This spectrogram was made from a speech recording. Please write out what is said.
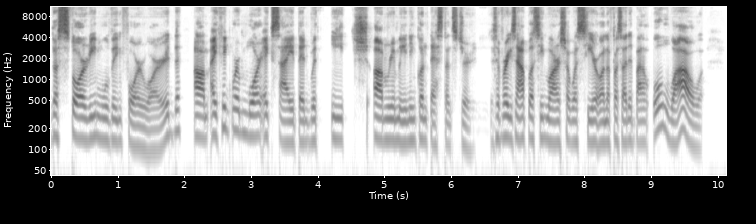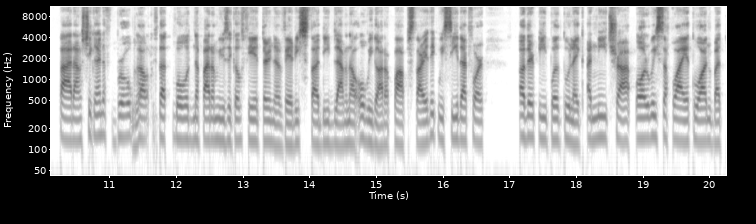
the story moving forward, um, I think we're more excited with each um remaining contestant's journey. So for example, si Marcia was here on a sudden, parang, oh wow, parang she kind of broke out of that mold na parang musical theater na very studied lang na, oh, we got a pop star. I think we see that for other people to like Anetra, always a quiet one, but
